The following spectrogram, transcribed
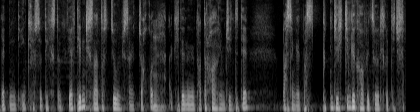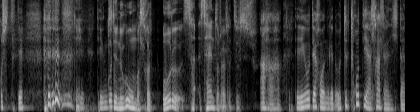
Яг инк ёсо текст. Яг тэр нь ч гэсэн надад бас зөв юм шиг санагдаж байгаа хгүй. Гэхдээ нэг тодорхой хэмжээнд тий бас ингээд бас бүтэн жилчингээ кофе зөөлгөд ижлэхгүй шүү дээ тий. Тэгэнгүүт Тэгээ нөгөө хүн болохоор өөрөө сайн дураараа зөөсөн шүү. Аха аха. Тэгээ нэгүүд яг ингээд удирдлагуудын ялгаал байна л да.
